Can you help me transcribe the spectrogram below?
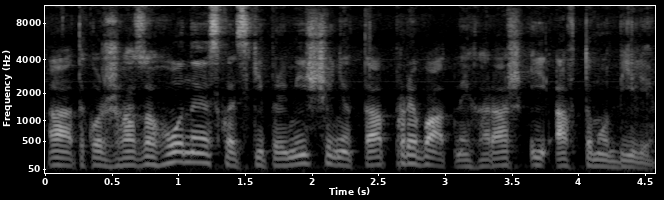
а також газогони, складські приміщення та приватний гараж і автомобілі.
